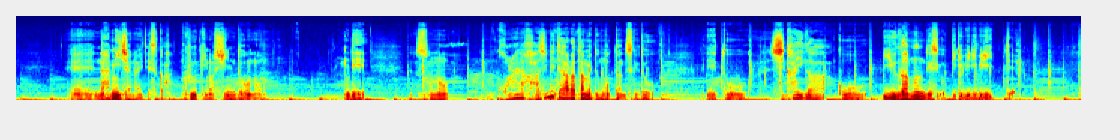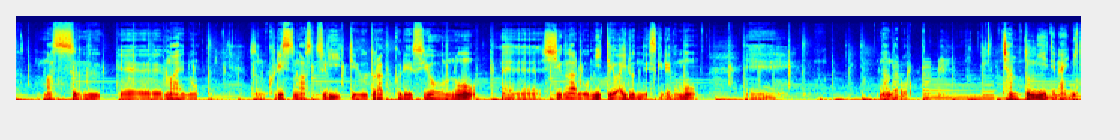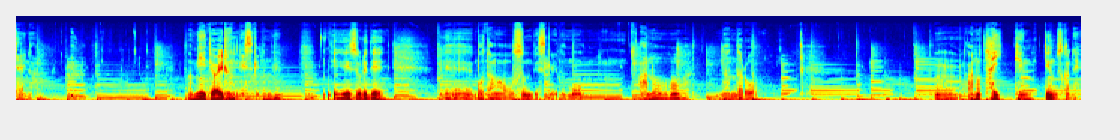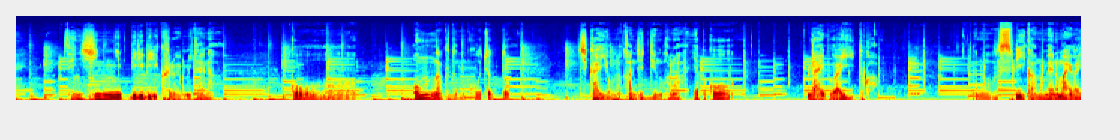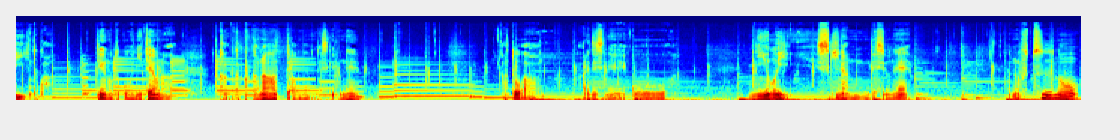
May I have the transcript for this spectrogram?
えー、波じゃないですか。空気の振動の。でそのこの間初めて改めて思ったんですけどえっ、ー、と視界がこう歪むんですよ。ビリビリビリって。まっすぐ、え、前のそのクリスマスツリーっていうドラッグレース用の、え、シグナルを見てはいるんですけれども、えー、なんだろう。ちゃんと見えてないみたいな、まあ、見えてはいるんですけどね。でそれで、えー、ボタンを押すんですけれども。あのなんだろう、うん、あの体験っていうんですかね。全身にビリビリくるみたいな。こう音楽ともこうちょっと近いような感じっていうのかな。やっぱこうライブがいいとかあのスピーカーの目の前がいいとかっていうのとこう似たような感覚かなって思うんですけどね。あとはあれですねこう匂い好きなんですよね。あの普通の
